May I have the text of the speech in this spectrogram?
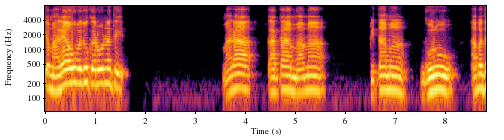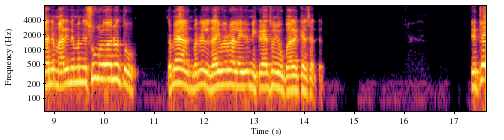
કે મારે આવું બધું કરવું નથી. મારા કાકા, મામા પિતામાં ગુરુ આ બધાને મારીને મને શું મળવાનું હતું? તમે આ મને લડાઈ મારવા લઈને નીકળ્યા છો ઊભા રાખ્યા છે એટલે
